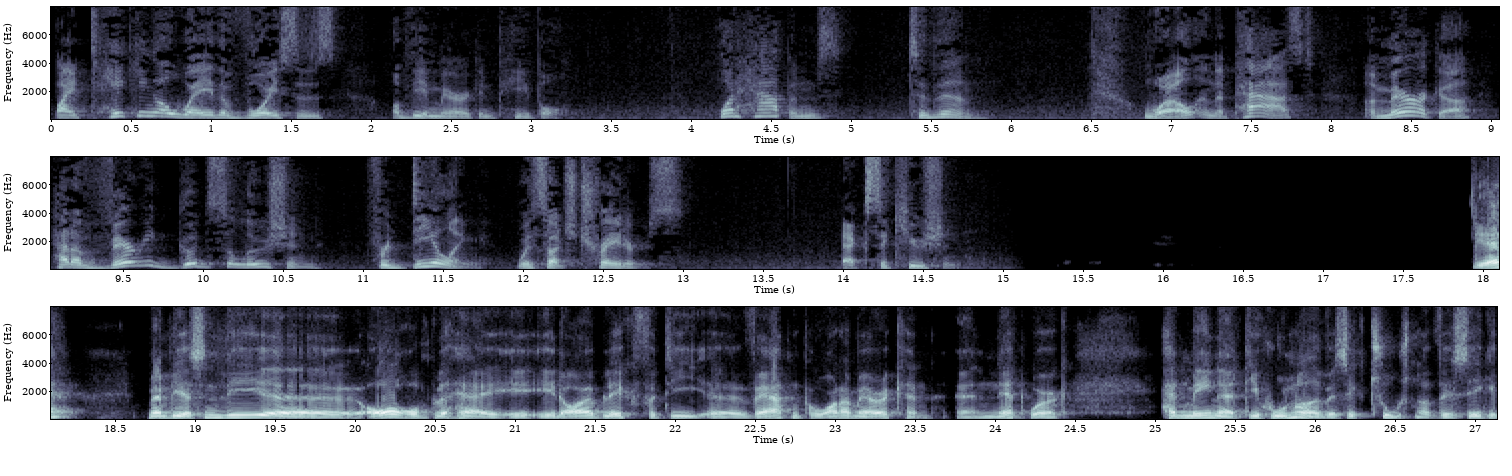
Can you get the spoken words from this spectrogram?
by taking away the voices of the American people? What happens to them? Well, in the past, America had a very good solution for dealing with such traitors execution. Ja, man bliver sådan lige øh, overrumplet her i et øjeblik, fordi øh, verden på One American øh, Network, han mener, at de 100, hvis ikke tusinder, hvis ikke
